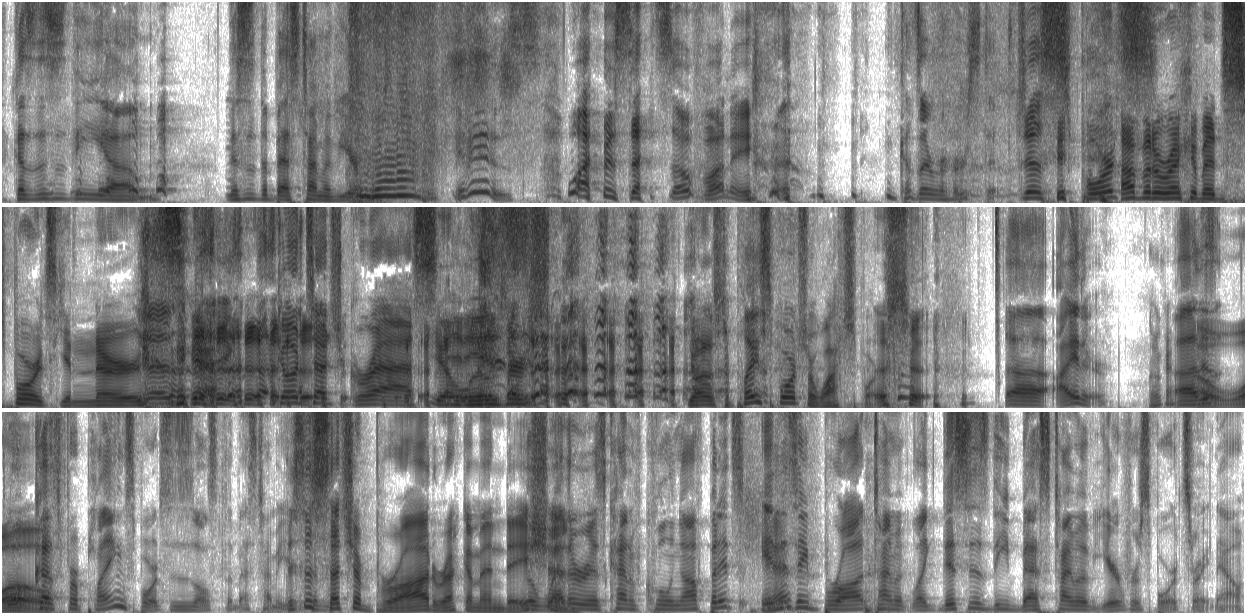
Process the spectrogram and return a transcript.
because this is the um, this is the best time of year. it is Why was that so funny? because I rehearsed it. Just sports. I'm going to recommend sports, you nerds. Just go touch grass. you idiots. losers. You want us to play sports or watch sports? Uh, either. Okay. Uh, this, Oh, whoa. Because for playing sports, this is also the best time of year. This is 'cause such a broad recommendation. the weather is kind of cooling off, but it's it Yeah. is a broad time of like this is the best time of year for sports right now.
